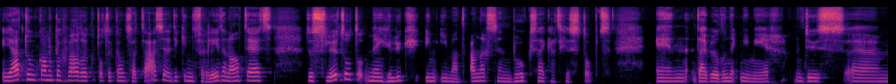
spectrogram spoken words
ja, toen kwam ik toch wel tot de constatatie dat ik in het verleden altijd de sleutel tot mijn geluk in iemand anders zijn broekzak had gestopt. En dat wilde ik niet meer. Dus uh,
